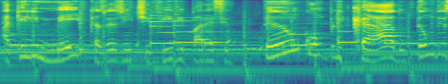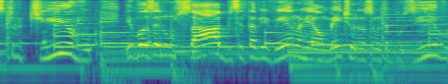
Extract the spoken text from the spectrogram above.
Aquele meio que às vezes a gente vive e parece tão complicado, tão destrutivo, e você não sabe se está vivendo realmente um relacionamento abusivo,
